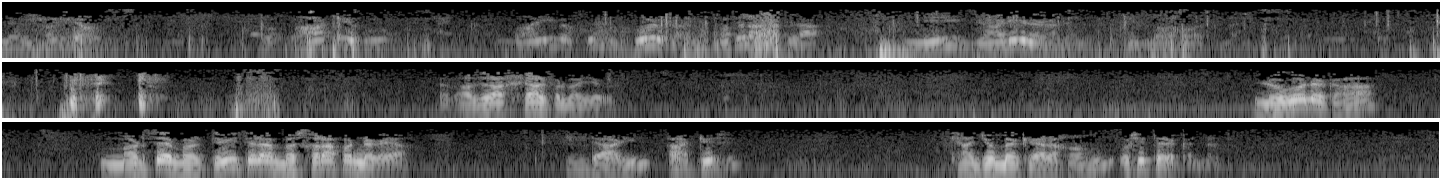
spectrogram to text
میں مر جاؤں تو آٹے کو پانی میں خوب گھول کر پتلا پتلا میری گاڑی میں لگا دینا اب ذرا خیال فرمائیے۔ گا لوگوں نے کہا، مرتے مرتے بھی تیرا مسخرہ پر نہ گیا۔ داڑھی آٹے سے۔ کیا جو میں کہہ رہا ہوں، اسی طرح کرنا تھا۔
